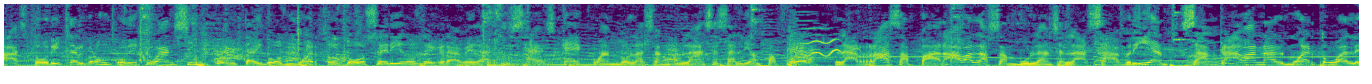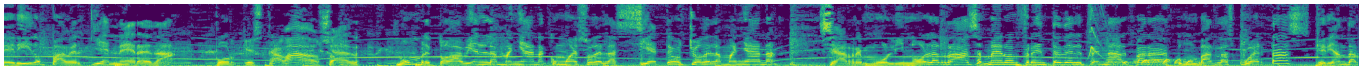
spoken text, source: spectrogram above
Hasta ahorita el Bronco dijo van 52 muertos, dos heridos de gravedad. Y sabes que cuando las ambulancias salían para afuera, la raza paraba las ambulancias, las abrían, sacaban al muerto o al herido para ver quién era, ¿verdad? Porque estaba, o sea, hombre, todavía en la mañana, como eso de las 7, 8 de la mañana, se arremolinó la raza mero enfrente del penal para tumbar las puertas. Querían dar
